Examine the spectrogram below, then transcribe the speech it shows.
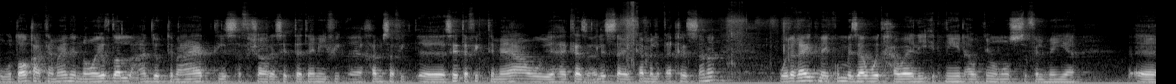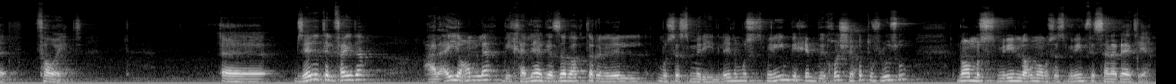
ومتوقع كمان إن هو يفضل عنده اجتماعات لسه في شهر 6 تاني في آه، خمسة في آه، ستة في اجتماع وهكذا. لسه هيكمل لاخر السنة ولغاية ما يكون مزود حوالي 2 أو 2.5% آه، فوائد. آه، زيادة الفايدة على أي عملة بيخليها جذابة أكتر للمستثمرين. لأن المستثمرين بيحب يخش يحطوا فلوسه نوع المستثمرين اللي هم مستثمرين في السندات يعني.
